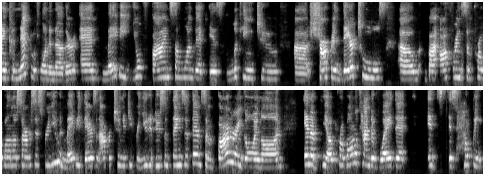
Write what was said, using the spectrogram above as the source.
and connect with one another. And maybe you'll find someone that is looking to uh, sharpen their tools um, by offering some pro bono services for you. And maybe there's an opportunity for you to do some things with them, some bartering going on in a you know pro bono kind of way that it's it's helping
